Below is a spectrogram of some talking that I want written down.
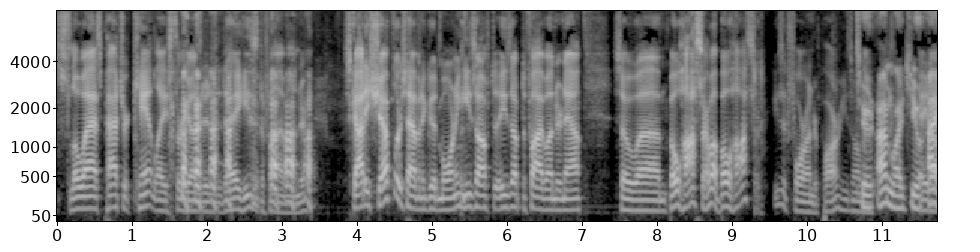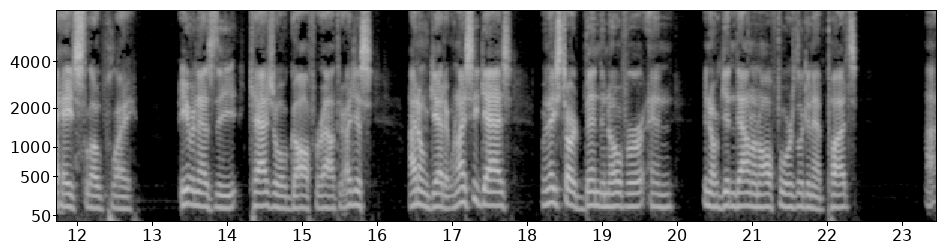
slow ass Patrick Cantlay's three under today. He's to five under. Scotty Scheffler's having a good morning. He's off to he's up to five under now. So um, Beau Hossler, how about Beau Hossler? He's at four under par. He's on. Dude, I'm like you. I hate slow play, even as the casual golfer out there. I just I don't get it when I see guys when they start bending over and you know getting down on all fours looking at putts. I,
